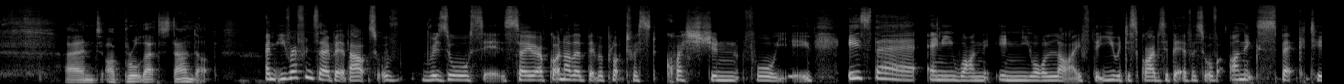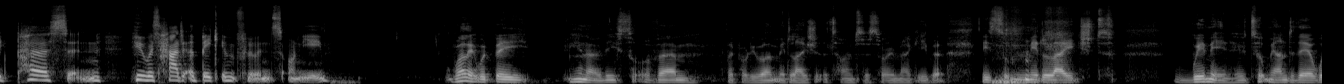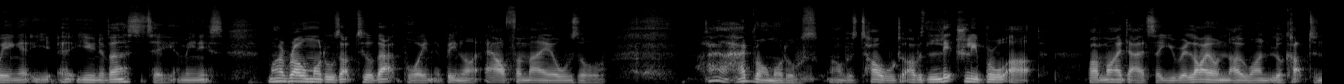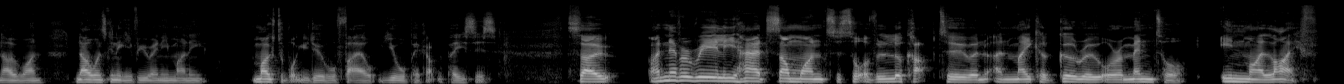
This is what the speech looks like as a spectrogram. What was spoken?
and I brought that to stand up. Um, you referenced there a bit about sort of resources. So I've got another bit of a plot twist question for you. Is there anyone in your life that you would describe as a bit of a sort of unexpected person who has had a big influence on you? Well, it would be, you know, these sort of, um, they probably weren't middle aged at the time, so sorry, Maggie, but these sort of middle aged women who took me under their wing at, at university. I mean, it's my role models up till that point have been like alpha males or I don't know, I had role models. I was told, I was literally brought up by my dad. So you rely on no one, look up to no one. No one's going to give you any money. Most of what you do will fail. You will pick up the pieces. So I never really had someone to sort of look up to and, and make a guru or a mentor in my life.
